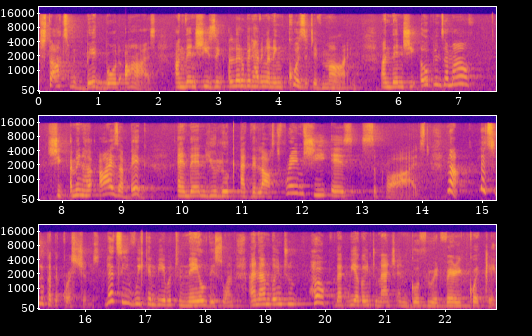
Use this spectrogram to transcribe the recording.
starts with big bold eyes, and then she's a little bit having an inquisitive mind. And then she opens her mouth. She, I mean, her eyes are big. And then you look at the last frame, she is surprised. Now, let's look at the questions. Let's see if we can be able to nail this one. And I'm going to hope that we are going to match and go through it very quickly.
